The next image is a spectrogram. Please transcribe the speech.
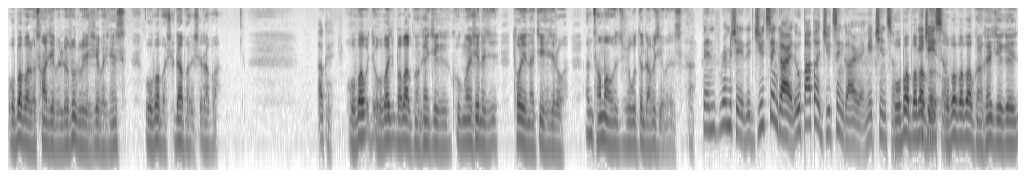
oba ba la sa je be lo su do je je ba jins oba ba shida ba shida ba Okay. oba oba ba ba go kan ji ku ngoje ne ji to ye na ji jiro an chama wo ju go den ra ba je ba res Then Rinpoche, the Jutsengare, the Upapa Jutsengare, nge chinso. 오바 바바 nge jason. 오바 바바 관계 지게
